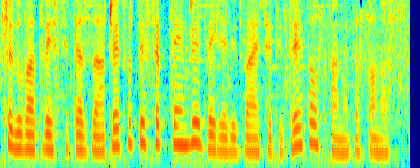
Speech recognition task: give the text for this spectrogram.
Следуваат вестите за 4 септември 2023. Останете со нас.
